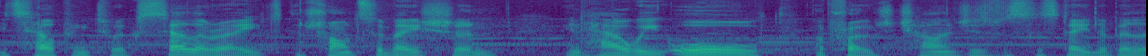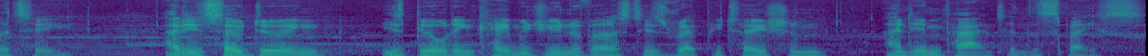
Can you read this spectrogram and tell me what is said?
it's helping to accelerate the transformation in how we all approach challenges of sustainability and in so doing is building Cambridge University's reputation and impact in the space.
